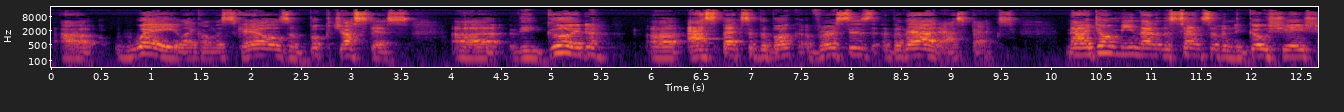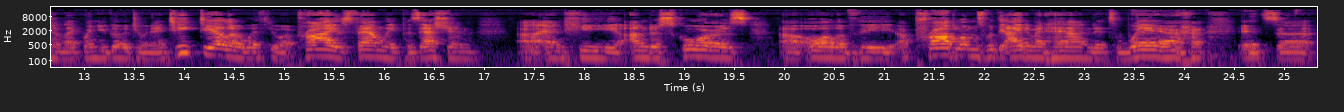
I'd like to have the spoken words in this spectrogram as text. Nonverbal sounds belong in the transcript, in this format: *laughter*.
uh, weigh, like on the scales of book justice, uh, the good uh, aspects of the book versus the bad aspects. Now, I don't mean that in the sense of a negotiation, like when you go to an antique dealer with your prized family possession uh, and he underscores uh, all of the uh, problems with the item at hand, its wear, *laughs* its uh,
